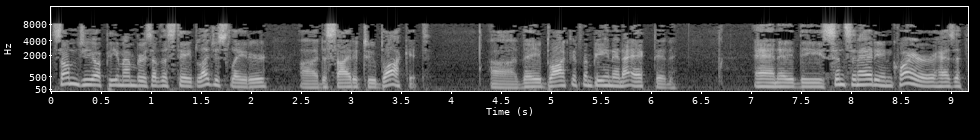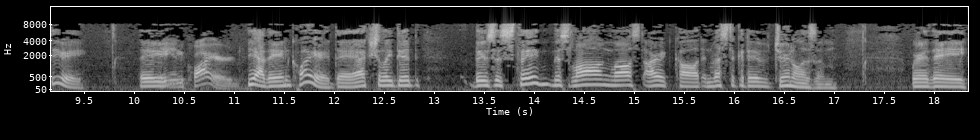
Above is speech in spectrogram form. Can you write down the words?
some GOP members of the state legislature uh, decided to block it. Uh, they blocked it from being enacted, and uh, the Cincinnati Enquirer has a theory. They, They inquired. yeah, they inquired. They actually did. There's this thing, this long lost art called investigative journalism, where they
